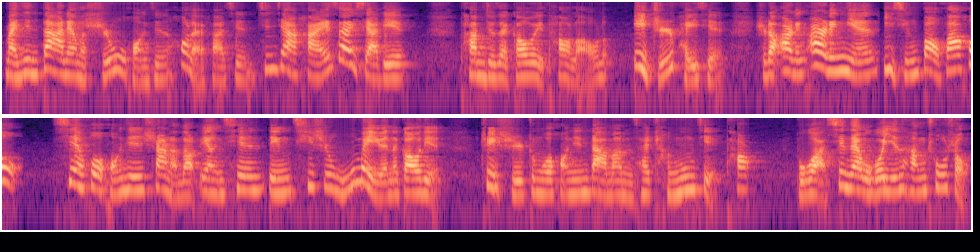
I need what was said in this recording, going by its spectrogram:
买进大量的实物黄金，后来发现金价还在下跌，他们就在高位套牢了，一直赔钱，直到二零二零年疫情爆发后。现货黄金上涨到两千零七十五美元的高点，这时中国黄金大妈们才成功解套。不过，现在我国银行出手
